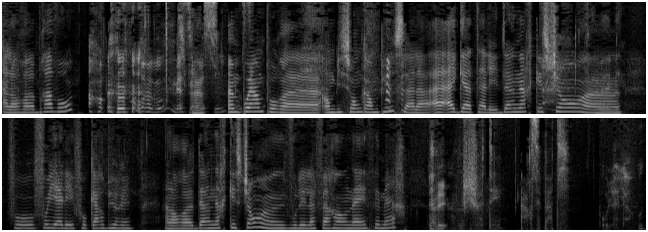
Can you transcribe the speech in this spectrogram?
alors euh, bravo. Bravo, merci. Maxime. Un point pour euh, Ambition Campus. À, la, à Agathe, allez, dernière question. Euh, faut, faut y aller, faut carburer. Alors, euh, dernière question, euh, vous voulez la faire en ASMR Allez, Chuchoter. Alors, c'est parti. Oh là là, ok.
